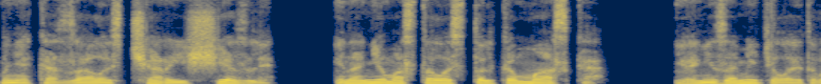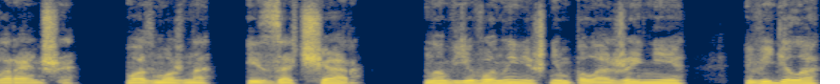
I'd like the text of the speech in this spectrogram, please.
Мне казалось, чары исчезли, и на нем осталась только маска. Я не заметила этого раньше, возможно, из-за чар, но в его нынешнем положении видела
